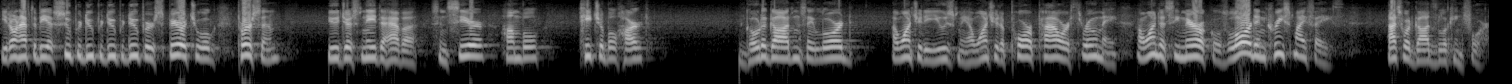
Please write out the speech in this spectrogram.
You don't have to be a super duper duper duper spiritual person. You just need to have a sincere, humble, teachable heart. Go to God and say, Lord, I want you to use me. I want you to pour power through me. I want to see miracles. Lord, increase my faith. That's what God's looking for.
